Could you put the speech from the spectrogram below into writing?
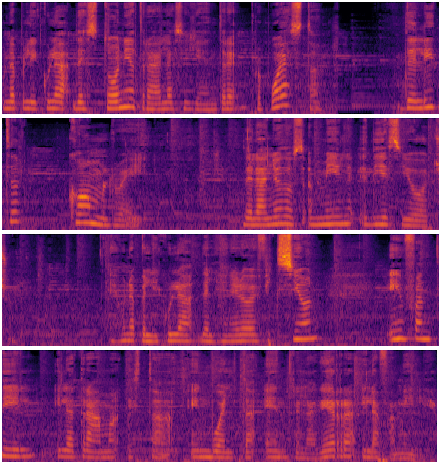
una película de Estonia trae la siguiente propuesta. The Little Comrade del año 2018. Es una película del género de ficción infantil y la trama está envuelta entre la guerra y la familia.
